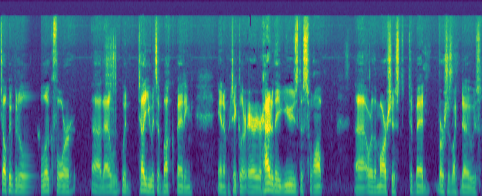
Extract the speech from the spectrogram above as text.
tell people to look for uh, that would tell you it's a buck bedding in a particular area, or how do they use the swamp uh, or the marshes to bed versus like does.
